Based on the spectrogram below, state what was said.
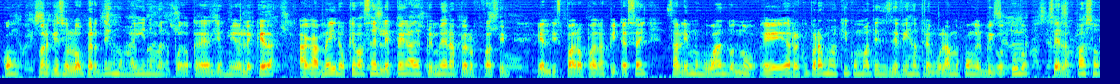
con Marquiso. Lo perdemos ahí, no me lo puedo creer. Dios mío, le queda a Gameiro. ¿Qué va a hacer? Le pega de primera, pero fácil el disparo para Peter 6. Salimos jugando, no. recuperamos aquí con Mati. Si se fijan, triangulamos con el bigotudo. Se la paso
